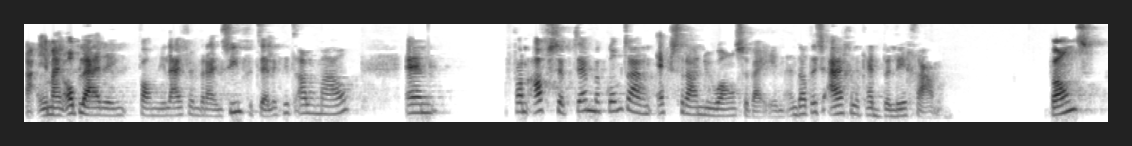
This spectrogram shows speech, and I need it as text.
Nou, in mijn opleiding van die lijf en brein zien vertel ik dit allemaal. En vanaf september komt daar een extra nuance bij in. En dat is eigenlijk het belichamen. Want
